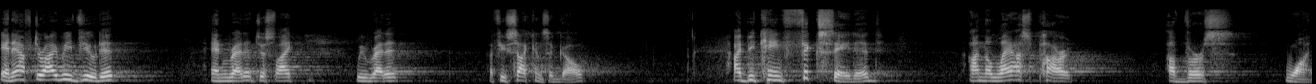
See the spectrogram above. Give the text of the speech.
And after I reviewed it and read it just like we read it a few seconds ago, I became fixated on the last part of verse 1.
